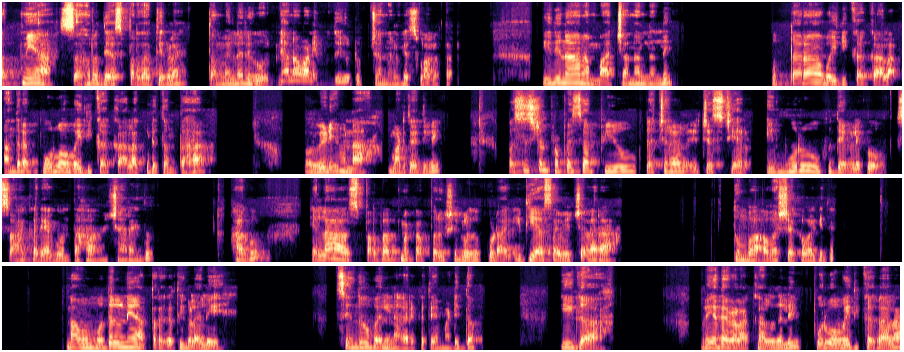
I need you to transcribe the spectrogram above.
ಆತ್ಮೀಯ ಸಹೃದಯ ಸ್ಪರ್ಧಾರ್ಥಿಗಳೇ, ತಮ್ಮೆಲ್ಲರಿಗೂ ಜ್ಞಾನವಾಣಿ ಒಂದು ಯೂಟ್ಯೂಬ್ ಚಾನಲ್ಗೆ ಸ್ವಾಗತ. ಈ ದಿನ ನಮ್ಮ ಚಾನಲ್ನಲ್ಲಿ ಉತ್ತರ ವೈದಿಕ ಕಾಲ, ಅಂದರೆ ಪೂರ್ವ ವೈದಿಕ ಕಾಲ ಕುರಿತಂತಹ ವಿಡಿಯೋನ ಮಾಡ್ತಾ ಇದ್ವಿ assistant professor P U lecturer H S T R ಈ ಮೂರು ಹುದ್ದೆಗಳಿಗೂ ಸಹಕಾರಿಯಾಗುವಂತಹ ವಿಚಾರ ಇದು. ಹಾಗೂ ಎಲ್ಲ ಸ್ಪರ್ಧಾತ್ಮಕ ಪರೀಕ್ಷೆಗಳಿಗೂ ಕೂಡ ಇತಿಹಾಸ ವಿಚಾರ ತುಂಬಾ ಅವಶ್ಯಕವಾಗಿದೆ. ನಾವು ಮೊದಲನೆಯ ತರಗತಿಗಳಲ್ಲಿ ಸಿಂಧು ಬಯಲು ನಾಗರಿಕತೆ ಮಾಡಿದ್ದು. ಈಗ ವೇದಗಳ ಕಾಲದಲ್ಲಿ ಪೂರ್ವ ವೈದಿಕ ಕಾಲ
